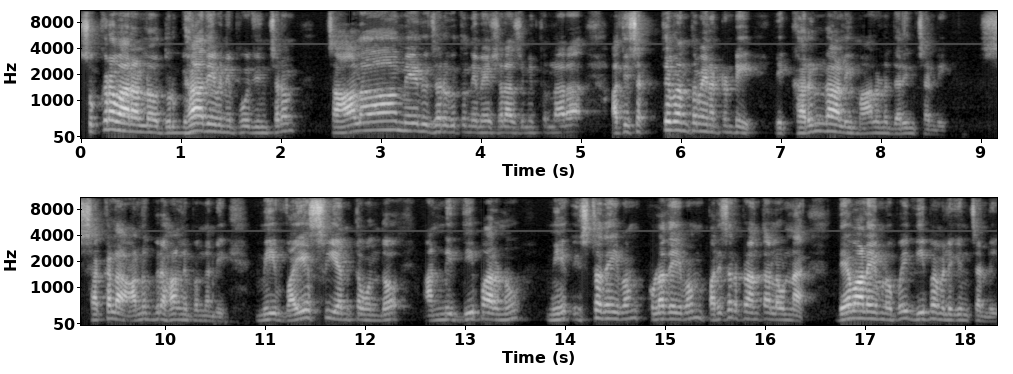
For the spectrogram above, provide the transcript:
శుక్రవారంలో దుర్గాదేవిని పూజించడం చాలా మేలు జరుగుతుంది మేషరాశి మిత్రులారా. అతి శక్తివంతమైనటువంటి ఈ కరుంగాలి మాలను ధరించండి. సకల అనుగ్రహాలను పొందండి. మీ వయస్సు ఎంత ఉందో అన్ని దీపాలను మీ ఇష్టదైవం కులదైవం పరిసర ప్రాంతాల్లో ఉన్న దేవాలయంలో పోయి దీపం వెలిగించండి.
